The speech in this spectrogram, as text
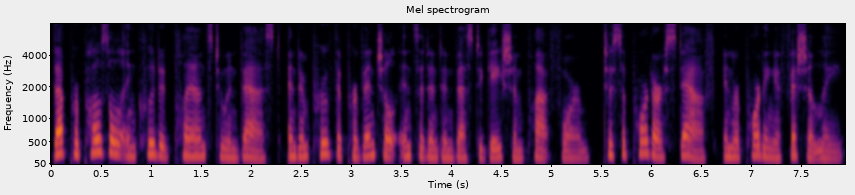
That proposal included plans to invest and improve the provincial incident investigation platform to support our staff in reporting efficiently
